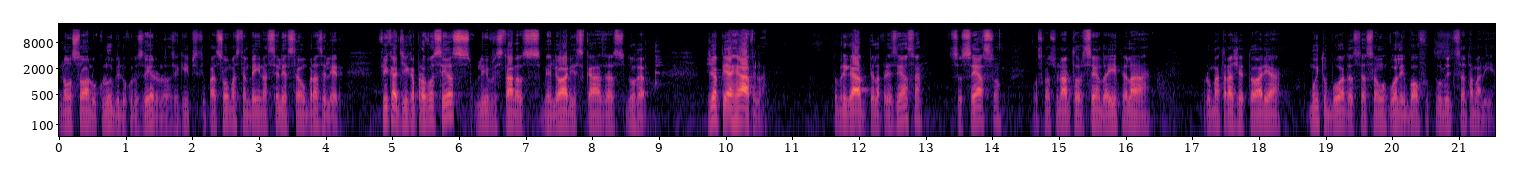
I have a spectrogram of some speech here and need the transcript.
não só no clube, no Cruzeiro, nas equipes que passou, mas também na seleção brasileira. Fica a dica para vocês, o livro está nas melhores casas do ramo. Jean-Pierre Ávila, muito obrigado pela presença, sucesso. Vamos continuar torcendo aí pela, por uma trajetória muito boa da Associação Voleibol Futuro de Santa Maria.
